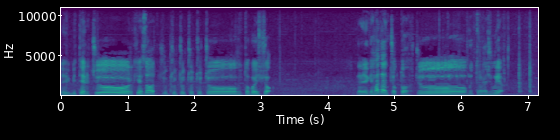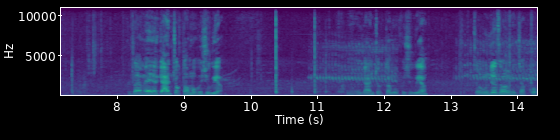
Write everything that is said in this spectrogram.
여기 밑에를 쭉 이렇게 해서 쭉쭉쭉쭉쭉 훑어보십시오. 그 여기 하단 쪽도 쭉 밑으로 가시고요. 그 다음에 여기 안쪽도 한번 보시고요. 어, 여기 안쪽도 한번 보시고요. 저 운전석은 괜찮고.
